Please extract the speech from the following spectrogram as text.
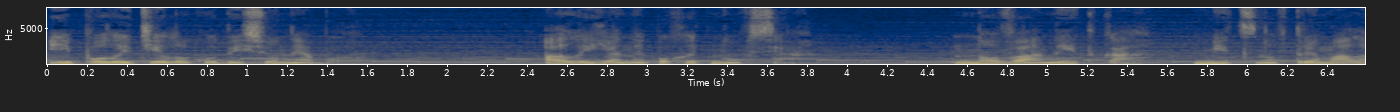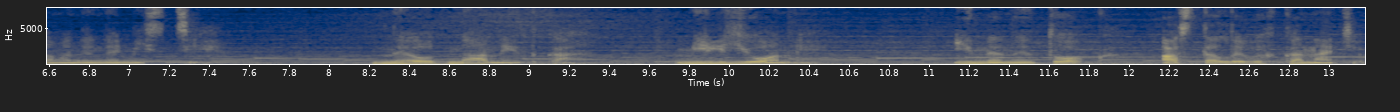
і полетіло кудись у небо. Але я не похитнувся. Нова нитка міцно втримала мене на місці. Не одна нитка, мільйони. І не ниток, а сталевих канатів.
